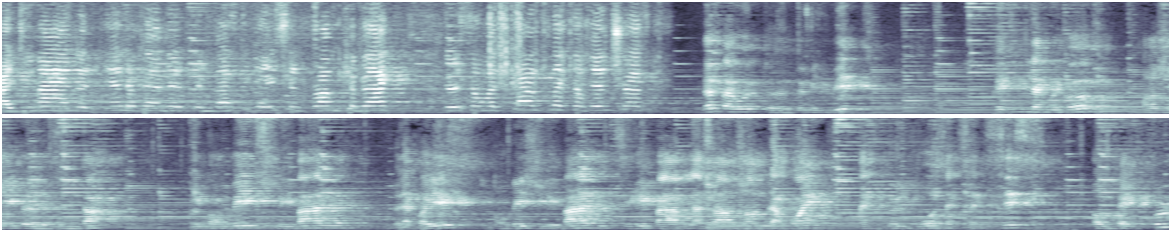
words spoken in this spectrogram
I demand an independent investigation from Quebec. There's so much conflict of interest. 9 août euh, 2008, Freddy Villanueva, âgé de 18 euh, ans, est tombé sous les balles de la police, est tombé sous les balles tirées par l'agent Jean de Lapointe, matricule 3776, a fait feu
